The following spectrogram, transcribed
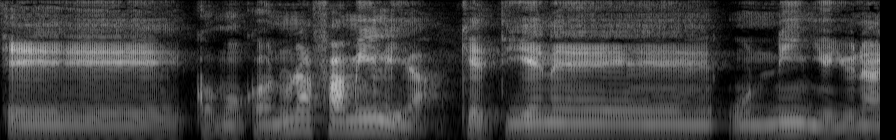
eh, como con una familia que tiene un niño y una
